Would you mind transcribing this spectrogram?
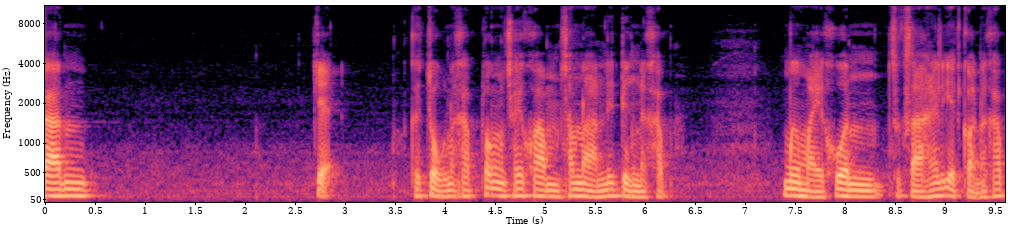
การ กะกระจกนะครับ ต้องใช้ความชำนาญนิดนึงนะครับ มือใหม่ควรศึกษาให้ละเอียดก่อนนะครับ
